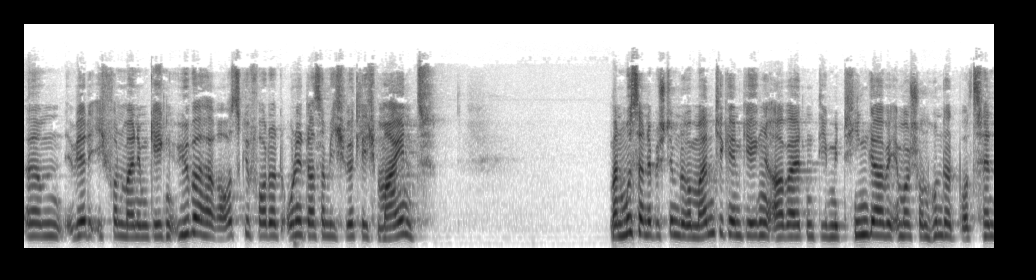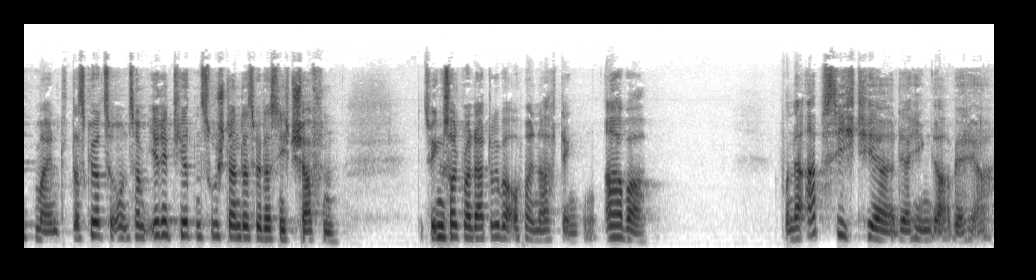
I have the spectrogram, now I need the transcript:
ähm, werde ich von meinem Gegenüber herausgefordert, ohne dass er mich wirklich meint? Man muss einer bestimmten Romantik entgegenarbeiten, die mit Hingabe immer schon 100 Prozent meint. Das gehört zu unserem irritierten Zustand, dass wir das nicht schaffen. Deswegen sollte man darüber auch mal nachdenken. Aber von der Absicht her, der Hingabe her,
